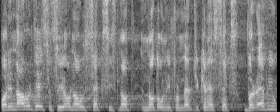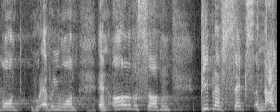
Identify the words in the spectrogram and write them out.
But in our days, you say, oh no, sex is not, not only for marriage, you can have sex wherever you want, whoever you want. And all of a sudden, people have sex a night,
